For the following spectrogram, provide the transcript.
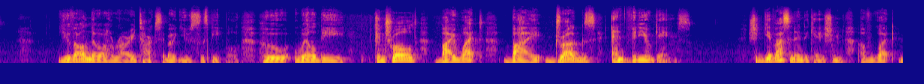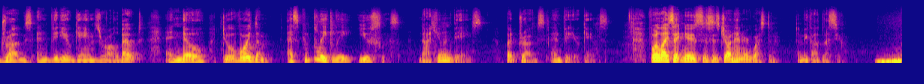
Yuval Noah Harari talks about useless people who will be controlled by what? By drugs and video games. Should give us an indication of what drugs and video games are all about and know to avoid them as completely useless. Not human beings, but drugs and video games. For LifeSite News, this is John Henry Westen, and may God bless you.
